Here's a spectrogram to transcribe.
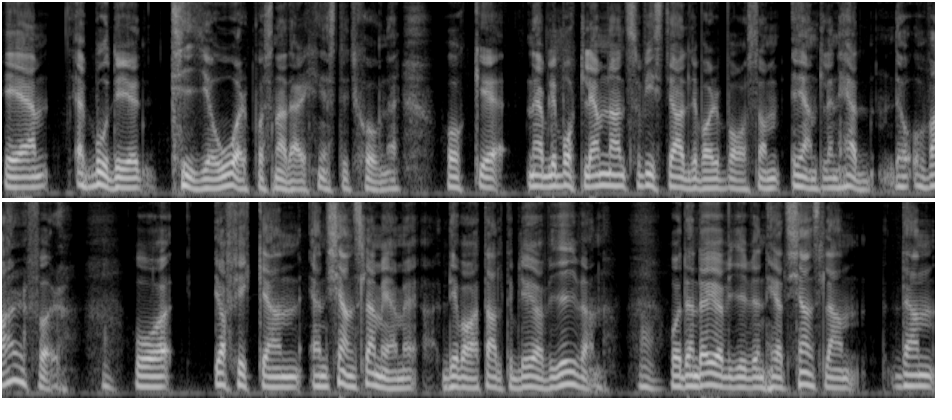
eh, jag bodde ju tio år på sådana där institutioner och eh, när jag blev bortlämnad så visste jag aldrig vad det var som egentligen hände och varför. Mm. Och jag fick en, en känsla med mig, det var att alltid bli övergiven. Mm. Och den där övergivenhetskänslan, den,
